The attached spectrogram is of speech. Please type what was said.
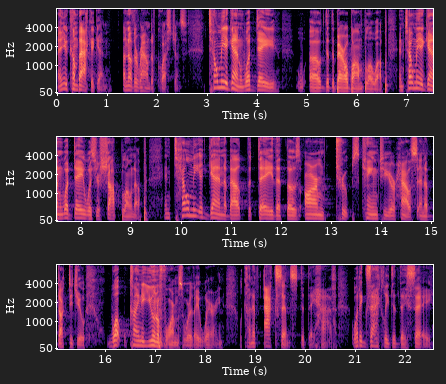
And you come back again, another round of questions. Tell me again what day uh, did the barrel bomb blow up? And tell me again what day was your shop blown up? And tell me again about the day that those armed troops came to your house and abducted you. What kind of uniforms were they wearing? What kind of accents did they have? What exactly did they say?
